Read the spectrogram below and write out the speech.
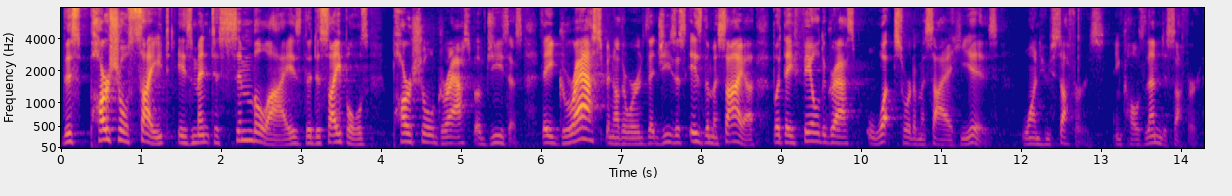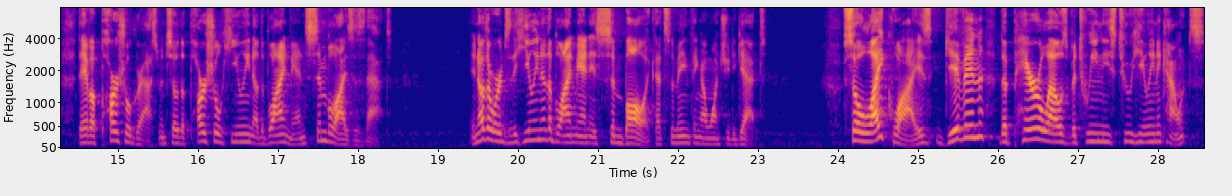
this partial sight is meant to symbolize the disciples' partial grasp of Jesus. They grasp, in other words, that Jesus is the Messiah, but they fail to grasp what sort of Messiah he is one who suffers and calls them to suffer. They have a partial grasp, and so the partial healing of the blind man symbolizes that. In other words, the healing of the blind man is symbolic. That's the main thing I want you to get. So, likewise, given the parallels between these two healing accounts,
